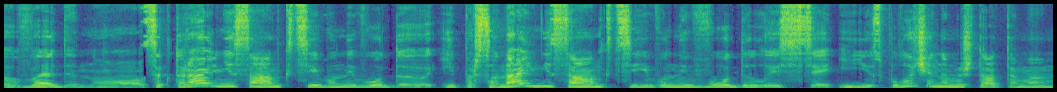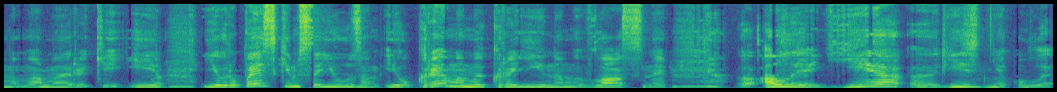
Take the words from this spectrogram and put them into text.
введено секторальні санкції, вони вводили і персональні санкції, вони вводилися і Сполученими Штатами Америки, і Європейським Союзом, і окремими країнами, власне. Але є е, різні але,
